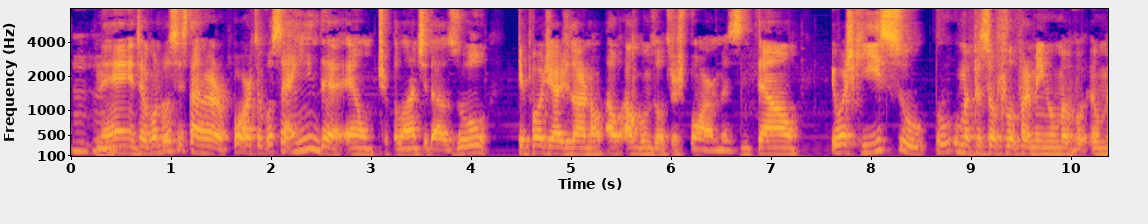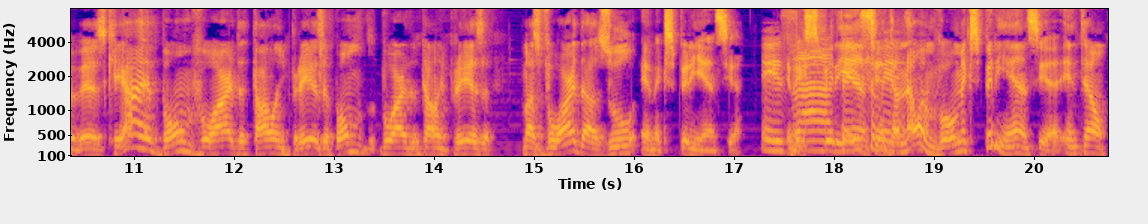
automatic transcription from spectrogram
uhum. né? Então, quando você está no aeroporto, você ainda é um tripulante da Azul que pode ajudar no, algumas outras formas. Então, eu acho que isso, uma pessoa falou para mim uma, uma vez que ah, é bom voar da tal empresa, é bom voar da tal empresa, mas voar da Azul é uma experiência. Exato, é uma experiência. É então, não é um voo, é uma experiência. Então,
